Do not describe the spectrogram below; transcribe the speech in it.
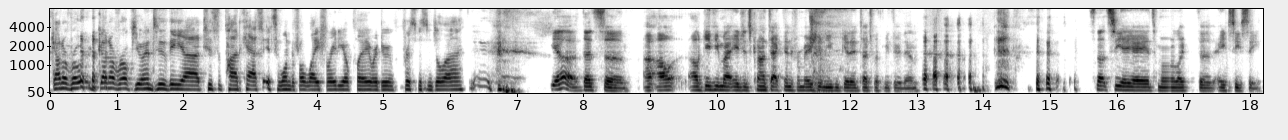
Gonna rope, gonna rope you into the uh, Tis a podcast. It's a Wonderful Life radio play we're doing for Christmas in July. yeah, that's. Uh, I'll I'll give you my agent's contact information. You can get in touch with me through them. it's not CAA. It's more like the ACC.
